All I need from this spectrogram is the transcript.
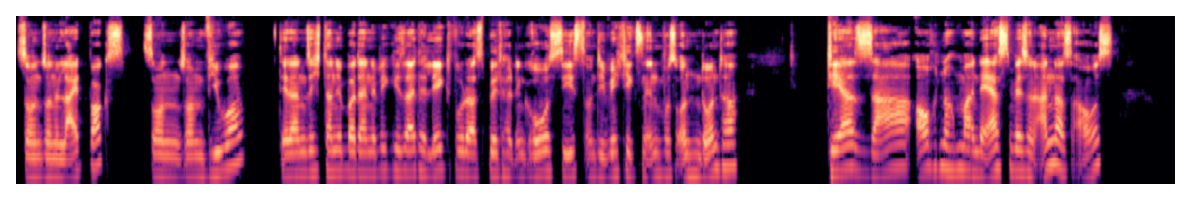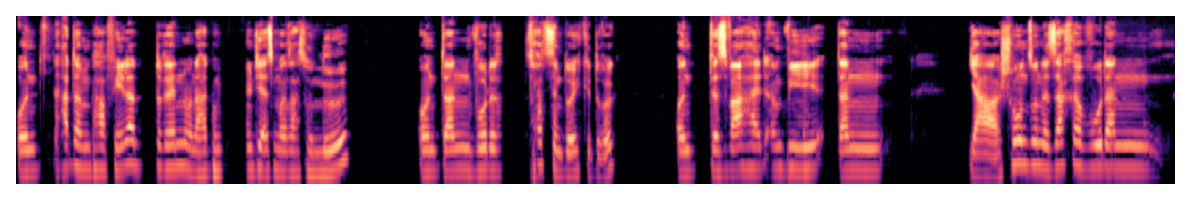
so, ein, so eine Lightbox, so ein, so ein Viewer, der dann sich dann über deine Wiki-Seite legt, wo du das Bild halt in groß siehst und die wichtigsten Infos unten drunter. Der sah auch nochmal in der ersten Version anders aus und hatte ein paar Fehler drin und da hat die Community erstmal gesagt so, nö. Und dann wurde trotzdem durchgedrückt. Und das war halt irgendwie dann ja, schon so eine Sache, wo dann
